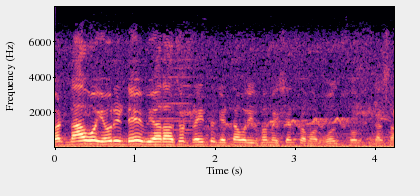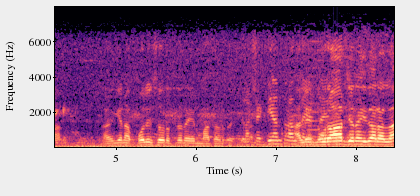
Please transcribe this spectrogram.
ಬಟ್ ನಾವು every day we are also try to get our information from our own source police ನನಗೆ ನಾ ಪೊಲೀಸವ್ರ ಹತ್ರ ಏನು ಮಾತಾಡಬೇಕು? ಅಲ್ಲಿ ನೂರಾರು ಜನ ಇದಾರಲ್ಲ.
